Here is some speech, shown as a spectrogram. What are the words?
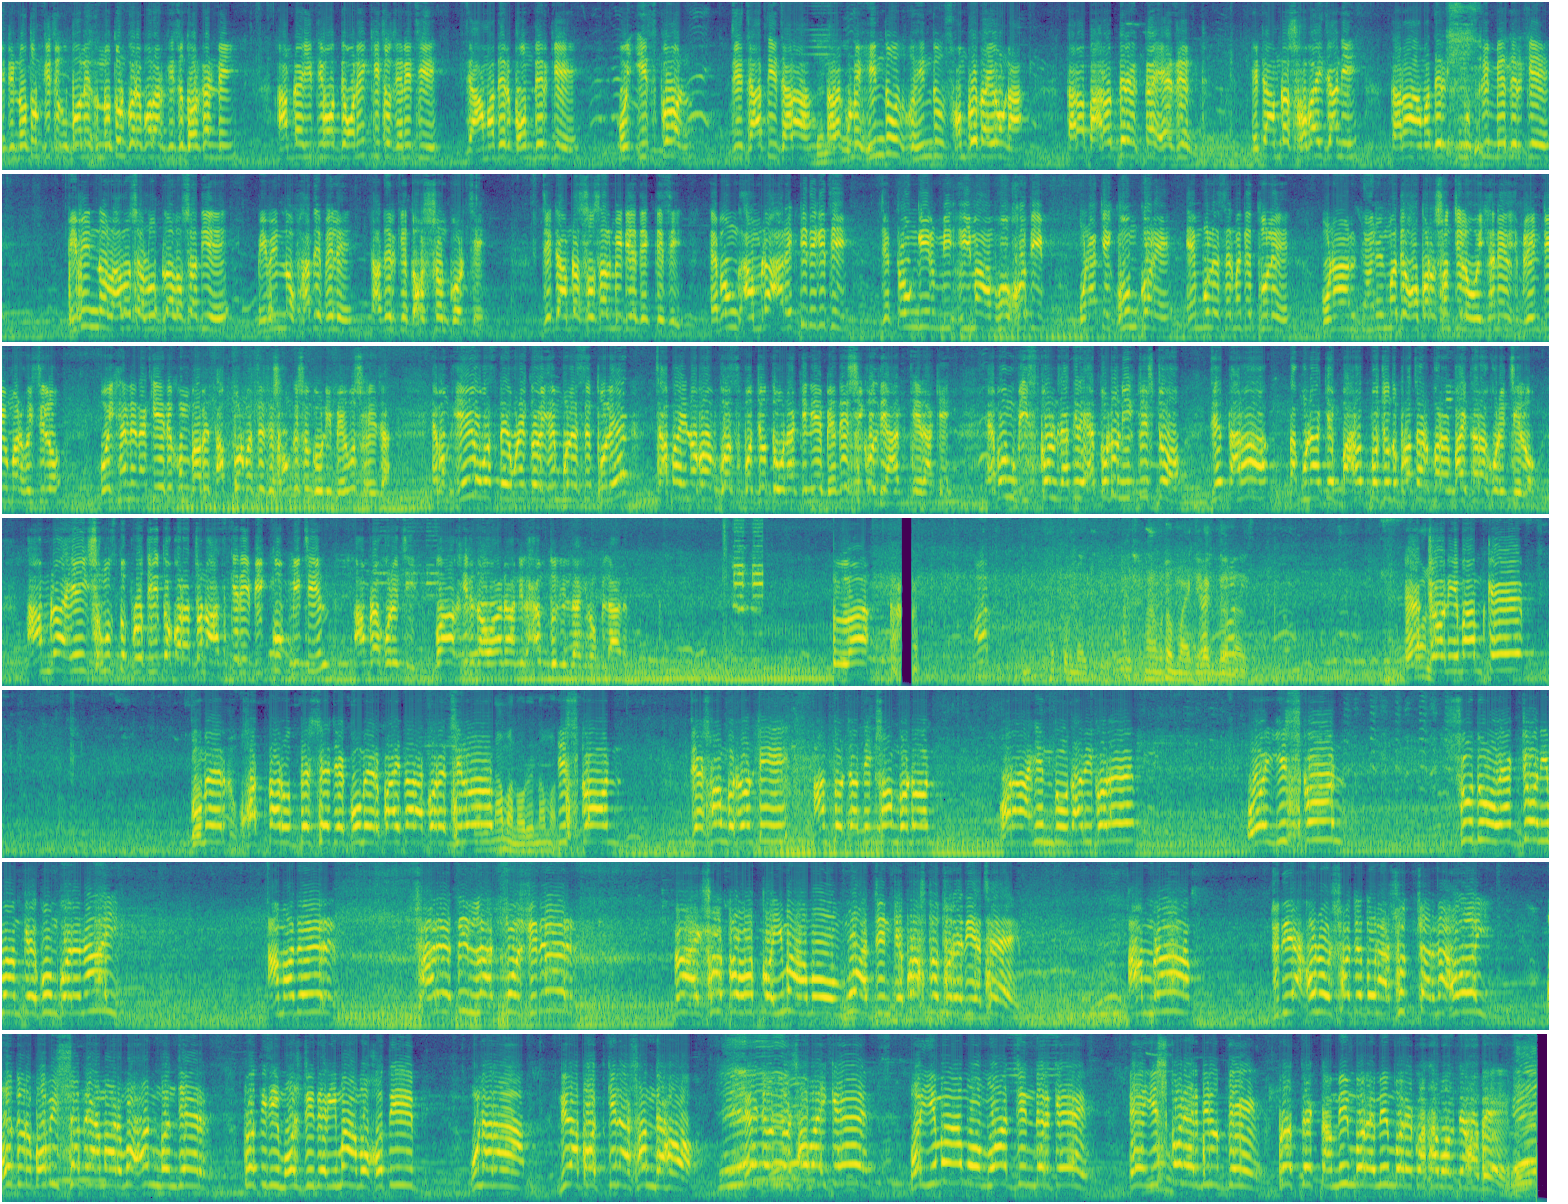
এটি নতুন কিছু বলে, নতুন করে বলার কিছু দরকার নেই। আমরা ইতিমধ্যে অনেক কিছু জেনেছি যে আমাদের বোনদেরকে ওই ইসকন যে জাতি যারা, তারা কোনো হিন্দু হিন্দু সম্প্রদায়ও না, তারা ভারতের একটা এজেন্ট এটা আমরা সবাই জানি, তারা আমাদের মুসলিম মেয়েদেরকে বিভিন্ন লালসা, লোভ লালসা দিয়ে বিভিন্ন ফাঁদে ফেলে তাদেরকে ধর্ষণ করছে, যেটা আমরা সোশ্যাল মিডিয়ায় দেখতেছি। এবং আমরা আরেকটি দেখেছি যে টঙ্গীর ইমাম ও খতিব, ওনাকে গুম করে অ্যাম্বুলেন্সের মধ্যে তুলে ওনার গাড়ির মধ্যে অপারেশন ছিল, ওইখানে ব্রেন টিউমার হয়েছিল। ওইখানে নাকি এরকম ভাবে মাসে যে সঙ্গে সঙ্গে উনি বেহুশ হয়ে যান। এবং এই অবস্থায় ওনাকে ওই অ্যাম্বুলেন্সে তুলে চাপাই নবাবগঞ্জ পর্যন্ত ওনাকে নিয়ে বেঁধে শিকল দিয়ে আটকে রাখে। এবং ইস্কন জাতির এতটা নিকৃষ্ট যে তারা ওনাকে ভারত পর্যন্ত প্রচার করার বাইতারা করেছিল। আমরা এই সমস্ত প্রতিহিত করার জন্য আজকের এই বিক্ষোভ মিছিল আমরা করেছি। ওয়াখির দাওয়ানা আলহামদুলিল্লাহ রবিল আলমিন। আমরা মাইক না। একজন ইমামকে গুমের হত্যার উদ্দেশ্যে যে গুমের পায়তারা করেছিল ইসকন যে সংগঠনটি আন্তর্জাতিক সংগঠন ওরা হিন্দু দাবি করে ওই ইসকন শুধু একজন ইমামকে গুম করে নাই আমাদের সাড়ে তিন লাখ মসজিদের প্রায় সতেরো লক্ষ ইমাম ও মুয়াজ্জিনকে প্রশ্ন ছুড়ে দিয়েছে। আমরা যদি এখনও সচেতন আর সুচ্চার না হই, অদূর ভবিষ্যতে আমার মোহনগঞ্জের প্রতিটি মসজিদের ইমাম ও খতিব, উনারা নিরাপদ কিনা সন্দেহ। এই জন্য সবাইকে ওই ইমাম ও মুয়াজ্জিনদেরকে এই ইস্কনের বিরুদ্ধে প্রত্যেকটা মেম্বরে মেম্বরে কথা বলতে হবে।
